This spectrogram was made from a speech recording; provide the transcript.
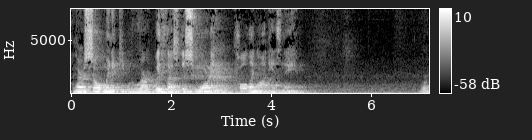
And there are so many people who are with us this morning calling on his name. Where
